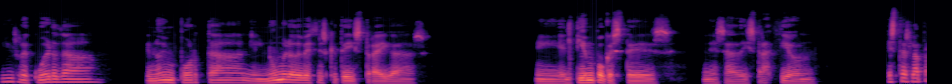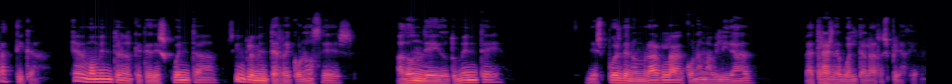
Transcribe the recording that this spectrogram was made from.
Y recuerda que no importa ni el número de veces que te distraigas, ni el tiempo que estés en esa distracción. Esta es la práctica. En el momento en el que te des cuenta, simplemente reconoces a dónde ha ido tu mente y después de nombrarla con amabilidad, la traes de vuelta a la respiración.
